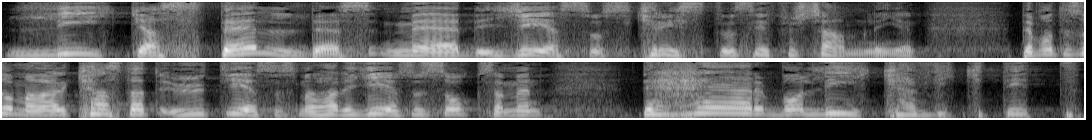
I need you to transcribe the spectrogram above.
likaställdes med Jesus Kristus i församlingen. Det var inte så man hade kastat ut Jesus, man hade Jesus också, men det här var lika viktigt.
